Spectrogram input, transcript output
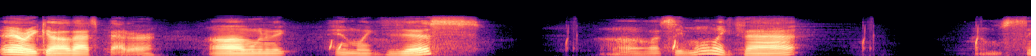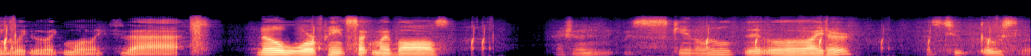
There we go, that's better. Um, I'm to make him like this. Uh, let's see, more like that. I'm thinking like, like more like that. No war paint suck my balls. Actually, I need to make my skin a little bit lighter. That's too ghostly.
